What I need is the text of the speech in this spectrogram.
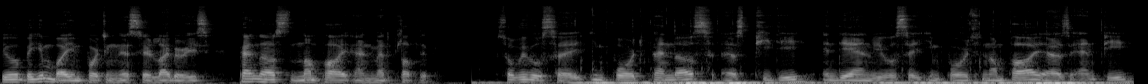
We will begin by importing necessary libraries pandas, numpy and matplotlib. So we will say import pandas as pd, in the end we will say import numpy as np,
